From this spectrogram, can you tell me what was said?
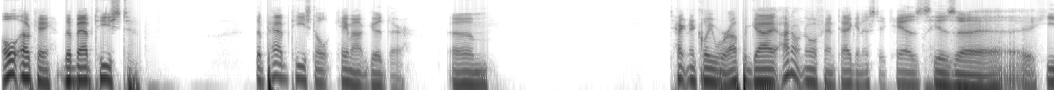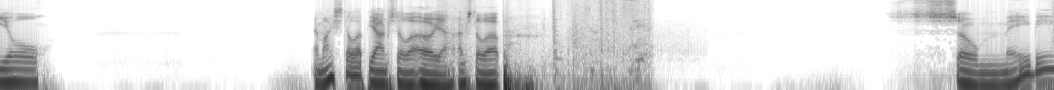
Oh, okay. The Baptiste, the Baptiste ult came out good there. Um, technically, we're up a guy. I don't know if antagonistic has his uh heal. Am I still up? Yeah, I'm still up. Oh, yeah, I'm still up. So maybe.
